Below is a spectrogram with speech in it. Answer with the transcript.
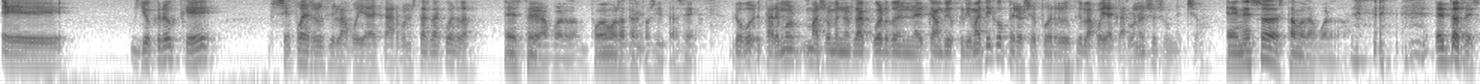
eh, yo creo que se puede reducir la huella de carbono. ¿Estás de acuerdo? Estoy de acuerdo. Podemos hacer cositas, sí. Luego estaremos más o menos de acuerdo en el cambio climático, pero se puede reducir la huella de carbono. Eso es un hecho. En eso estamos de acuerdo. Entonces,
